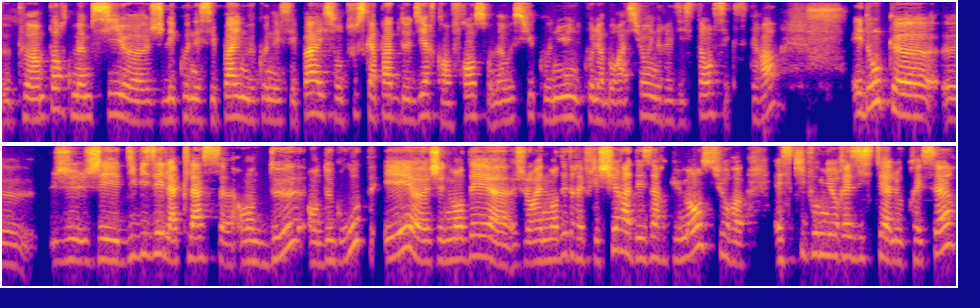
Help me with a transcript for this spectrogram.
euh, peu importe, même si euh, je les connaissais pas, ils ne me connaissaient pas, ils sont tous capables de dire qu'en France, on a aussi connu une collaboration, une résistance, etc. Et donc, euh, euh, j'ai divisé la classe en deux, en deux groupes, et euh, demandé, je leur ai demandé de réfléchir à des arguments sur est-ce qu'il faut mieux résister à l'oppresseur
